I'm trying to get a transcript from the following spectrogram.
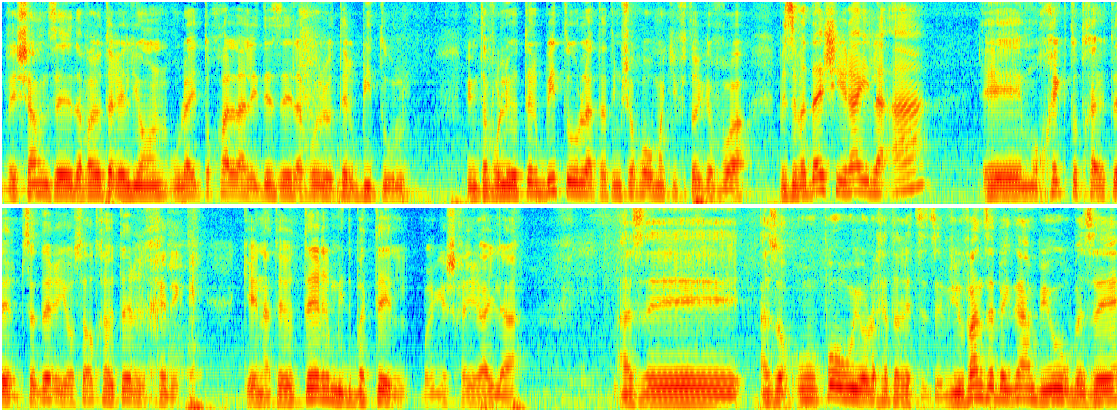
ושם זה דבר יותר עליון, אולי תוכל על ידי זה לבוא ליותר ביטול, ואם תבוא ליותר ביטול, אתה תמשוך אור מקיף יותר גבוה, וזה ודאי שיראה הילאה אה, מוחקת אותך יותר, בסדר? היא עושה אותך יותר חלק, כן? אתה יותר מתבטל ברגע שלך יראה הילאה. אז, אה, אז הוא, פה הוא הולך לתרץ את זה. ויובן זה בהקדם ביאור בזה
